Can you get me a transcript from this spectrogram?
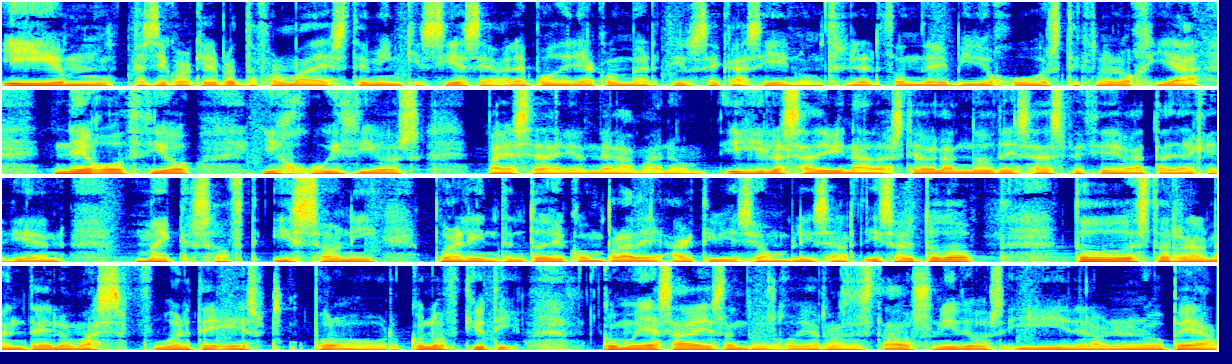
Y mm, que si cualquier plataforma de streaming quisiese, ¿vale? Podría convertirse casi en un thriller donde videojuegos, tecnología, negocio y juicios, ¿vale? Se darían de la mano. Y los adivinado, estoy hablando de esa especie de batalla que tienen Microsoft y Sony por el intento de compra de Activision Blizzard. Y sobre todo, todo esto realmente lo más fuerte es por Call of Duty. Como ya sabéis, tanto los gobiernos de Estados Unidos y de la Unión Europea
